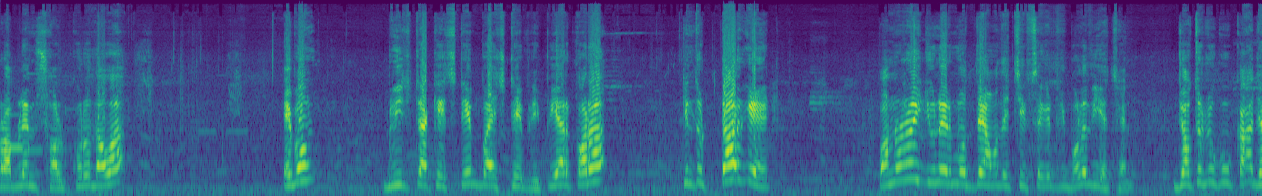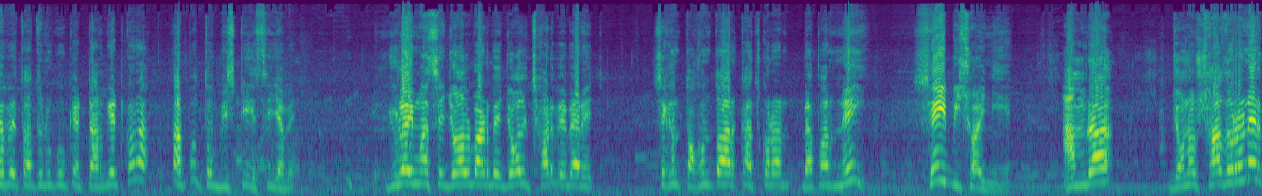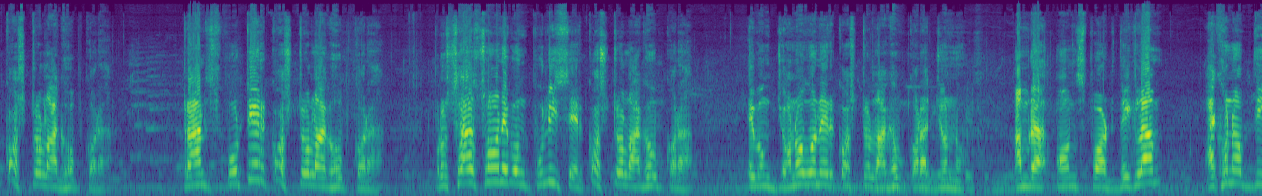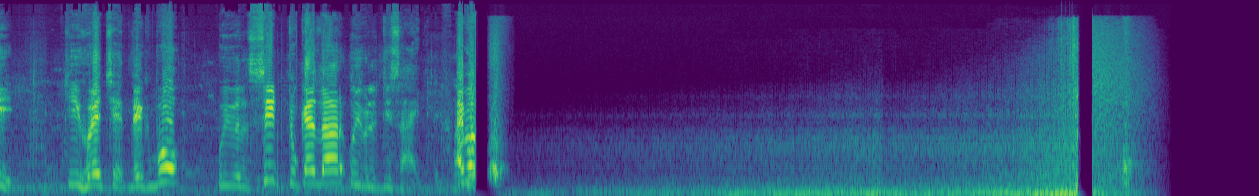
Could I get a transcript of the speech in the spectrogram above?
প্রবলেম সলভ করে দেওয়া এবং ব্রিজটাকে স্টেপ বাই স্টেপ রিপেয়ার করা। কিন্তু টার্গেট পনেরোই জুনের মধ্যে আমাদের চিফ সেক্রেটারি বলে দিয়েছেন, যতটুকু কাজ হবে ততটুকুকে টার্গেট করা, তারপর তো বৃষ্টি এসে যাবে। জুলাই মাসে জল বাড়বে, জল ছাড়বে ব্যারেজ সেখান তখন তো আর কাজ করার ব্যাপার নেই। সেই বিষয় নিয়ে আমরা জনসাধারণের কষ্ট লাঘব করা ট্রান্সপোর্টের কষ্ট লাঘব করা, প্রশাসন এবং পুলিশের কষ্ট লাঘব করা এবং জনগণের কষ্ট লাঘব করার জন্য আমরা অন স্পট দেখলাম। এখন অবধি কি হয়েছে দেখব। We will sit together we will decide এবং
